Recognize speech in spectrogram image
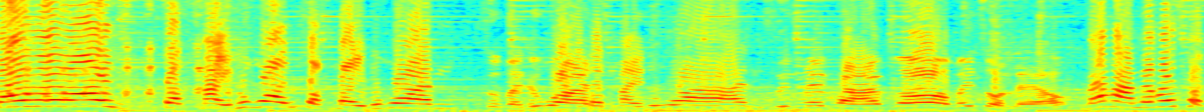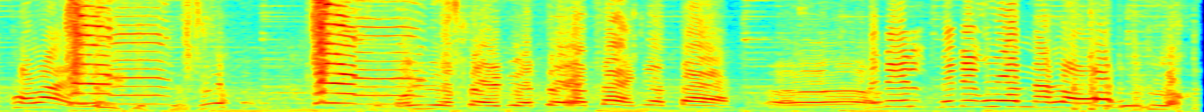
ไม่ไม่ไม่สดใหม่ทุกวันสดใหม่ทุกวันสดใหม่ทุกวันสดใหม่ทุกวัน ซึ่งแม่ค้าก็ไม่สดแล้วแม่ค้าไม่ค่อยสดเท่าไหร่โอ้ยเหงื่อแตกเหงื่อแตเหงื่กอแตกเหงื่อแตก เออไม่ได้ไม่ได้อ้วนนะร้อน ร้อน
